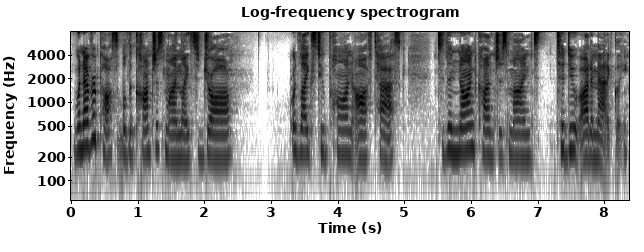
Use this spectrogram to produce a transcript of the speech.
Whenever possible, the conscious mind likes to draw or likes to pawn off tasks to the non conscious mind to do automatically.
